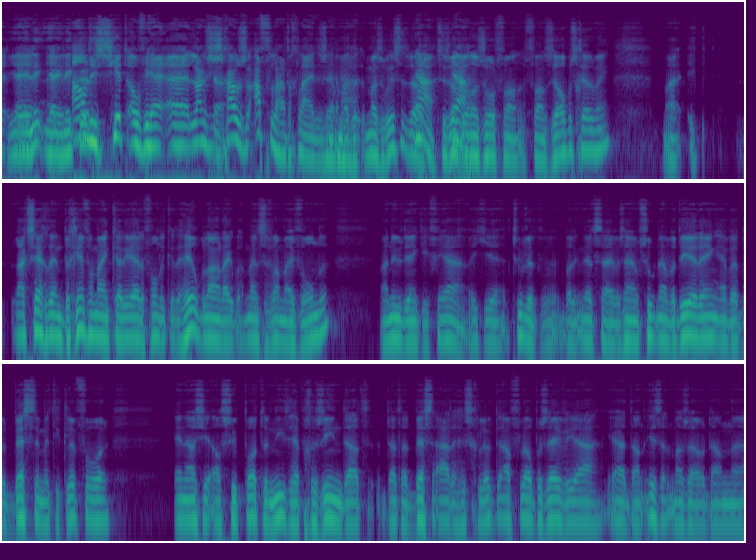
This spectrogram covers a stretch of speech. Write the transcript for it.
eh, Jij eh, jij al die shit over je, langs je schouders af te laten glijden. Zeg Ja, maar. maar, zo is het wel. Het is ook wel een soort van, van zelfbescherming. Maar ik, laat ik zeggen, in het begin van mijn carrière vond ik het heel belangrijk wat mensen van mij vonden. Maar nu denk ik van ja, weet je, tuurlijk, wat ik net zei, we zijn op zoek naar waardering en we hebben het beste met die club voor. En als je als supporter niet hebt gezien dat dat, dat best aardig is gelukt de afgelopen zeven jaar, ja, dan is dat maar zo. Dan, eh,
